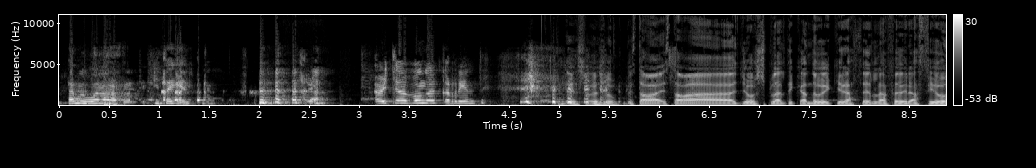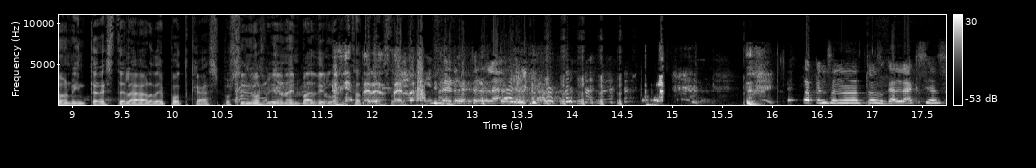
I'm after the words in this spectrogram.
Está muy buena la platiquita y el Ahorita me pongo al corriente. Eso, eso. Estaba, estaba Josh platicando que quiere hacer la Federación Interestelar de Podcast por si nos vienen a invadir los extraterrestres. Interestelar. Está pensando en otras galaxias.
